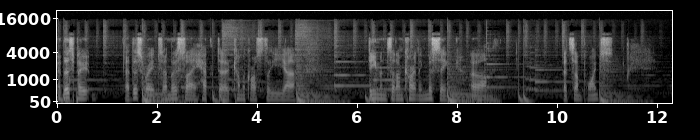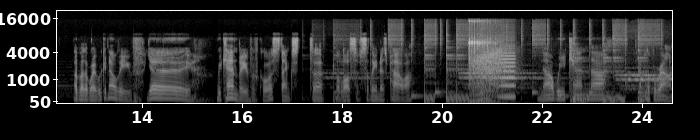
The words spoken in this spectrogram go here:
At this at this rate, unless I happen to come across the uh, demons that I'm currently missing um, at some point, Oh, by the way, we can now leave. Yay! We can leave, of course, thanks to the loss of Selina's power. Now we can uh, have a look around.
